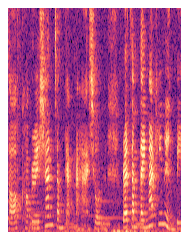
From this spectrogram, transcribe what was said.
Soft Corporation จำกัดมหาชน ประจำไตรมาสที่ 1 ปี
